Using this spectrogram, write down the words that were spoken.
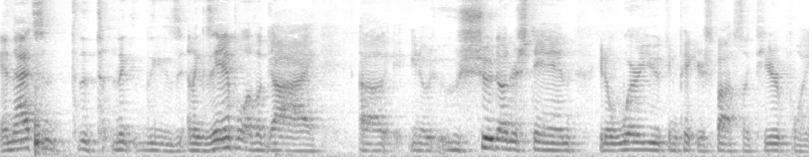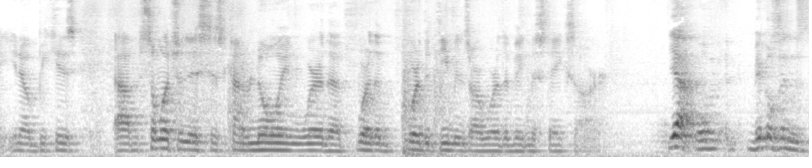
And that's the, the, the, an example of a guy, uh, you know, who should understand, you know, where you can pick your spots. Like to your point, you know, because um, so much of this is kind of knowing where the where the where the demons are, where the big mistakes are. Yeah, well, Mickelson's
